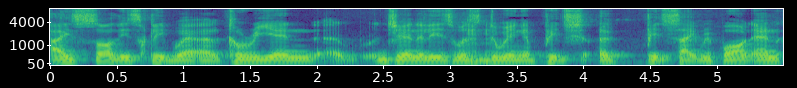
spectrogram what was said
I saw this clip where a Korean uh, journalist was Mm-hmm. doing a pitch a pitch side report, and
